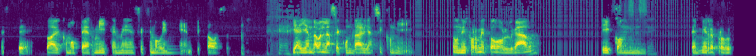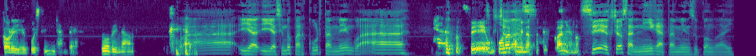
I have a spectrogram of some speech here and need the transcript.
este todo el como permíteme sexy movimiento y todo eso y ahí andaba en la secundaria así con mi uniforme todo holgado y con Sí, sí, sí. De mi reproductor y Wisin Yandel Y, a- y haciendo parkour también, guau. sí una combinación extraña no Sí, escuchabas a Niga también, supongo, ahí.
